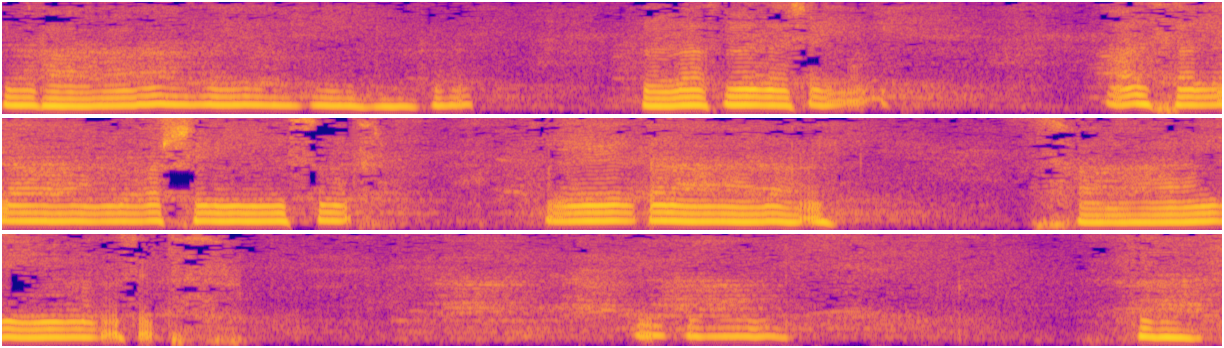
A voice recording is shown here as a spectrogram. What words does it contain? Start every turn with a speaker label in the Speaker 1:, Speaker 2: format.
Speaker 1: സ്മൃതശീർഷണീ സംകീർത്തനായ സ്വാമാംഗീമതസിദ്ധ ഇത്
